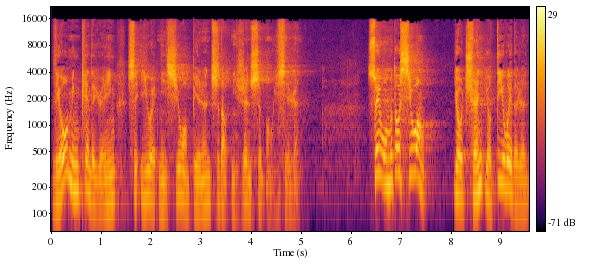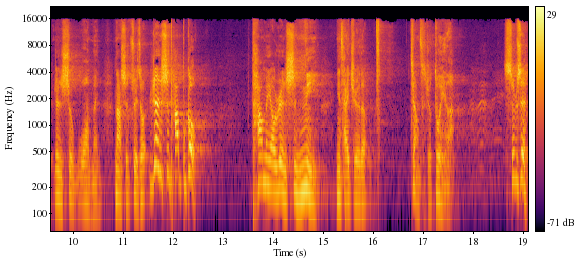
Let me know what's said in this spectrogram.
留名片的原因，是因为你希望别人知道你认识某一些人，所以我们都希望有权有地位的人认识我们，那是最终认识他不够，他们要认识你，你才觉得这样子就对了，是不是？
